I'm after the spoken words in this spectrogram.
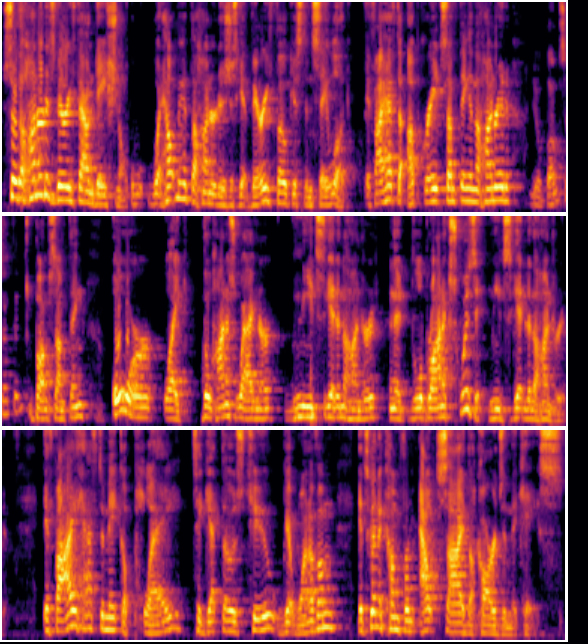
So the 100 is very foundational. What helped me with the 100 is just get very focused and say, look, if I have to upgrade something in the 100, You'll bump something? bump something, or like the Honus Wagner needs to get in the 100 and the LeBron Exquisite needs to get into the 100. If I have to make a play to get those two, get one of them, it's going to come from outside the cards in the case.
